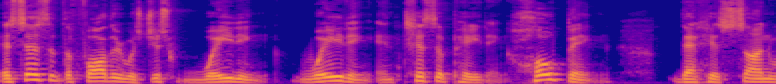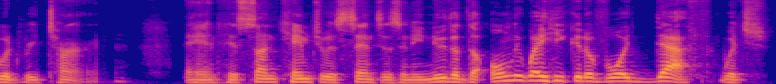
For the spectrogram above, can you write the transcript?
It says that the father was just waiting, waiting, anticipating, hoping that his son would return. And his son came to his senses, and he knew that the only way he could avoid death, which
